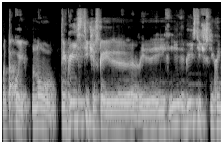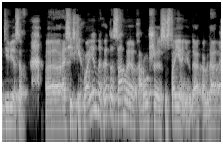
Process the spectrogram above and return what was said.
вот такой, ну, эгоистической, э, эгоистических интересов э, российских военных, это самое хорошее состояние, да, когда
